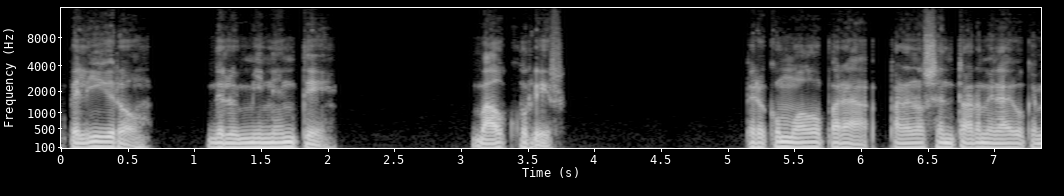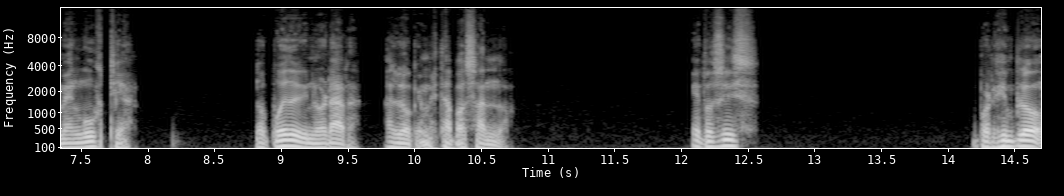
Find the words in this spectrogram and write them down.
peligro de lo inminente va a ocurrir. Pero ¿cómo hago para, para no centrarme en algo que me angustia? No puedo ignorar algo que me está pasando. Entonces, por ejemplo,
